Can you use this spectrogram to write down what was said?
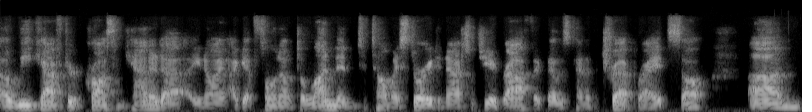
a week after crossing canada you know I, I get flown out to london to tell my story to national geographic that was kind of the trip right so um,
